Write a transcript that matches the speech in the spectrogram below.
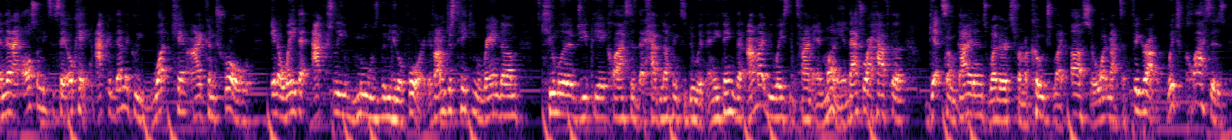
And then I also need to say, okay, academically, what can I control in a way that actually moves the needle forward? If I'm just taking random cumulative GPA classes that have nothing to do with anything, then I might be wasting time and money. And that's where I have to get some guidance, whether it's from a coach like us or whatnot, to figure out which classes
